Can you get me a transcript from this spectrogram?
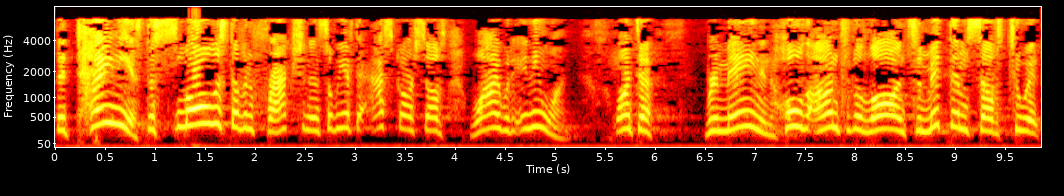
the tiniest, the smallest of infraction. And so we have to ask ourselves, why would anyone want to remain and hold on to the law and submit themselves to it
